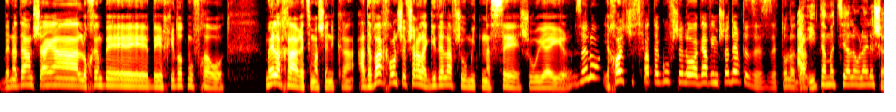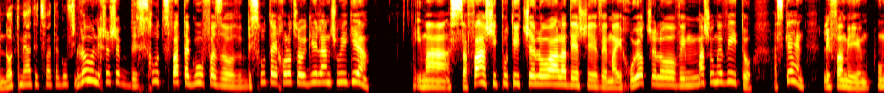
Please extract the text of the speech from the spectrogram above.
בן אדם שהיה לוחם ב, ביחידות מובחרות. מלח הארץ, מה שנקרא. הדבר האחרון שאפשר להגיד עליו שהוא מתנשא, שהוא יהיר, זה לא. יכול להיות ששפת הגוף שלו, אגב, היא משדרת את זה, זה תולדה. היית מציע לו אולי לשנות מעט את שפת הגוף שלו? לא, אני חושב שבזכות שפת הגוף הזו, ובזכות היכולות שלו, הגיע לאן שהוא הגיע. עם השפה השיפוטית שלו על הדשא, ועם האיכויות שלו, ועם מה שהוא מביא איתו. אז כן, לפעמים הוא,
